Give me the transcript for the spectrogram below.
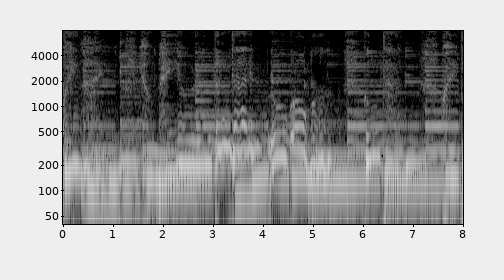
回来，有没有人等待？如果我孤单，会不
